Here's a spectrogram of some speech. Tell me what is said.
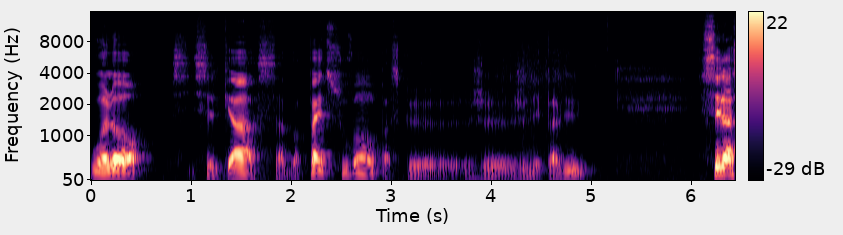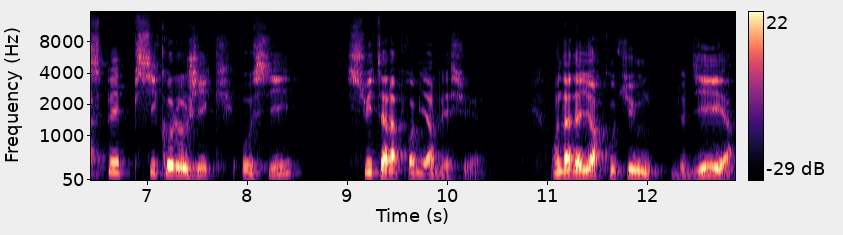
ou alors si c'est le cas, ça ne doit pas être souvent parce que je, ne l'ai pas vu, c'est l'aspect psychologique aussi suite à la première blessure. On a d'ailleurs coutume de dire,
